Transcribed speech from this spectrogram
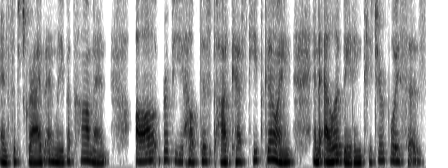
and subscribe and leave a comment. All reviews help this podcast keep going and elevating teacher voices.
